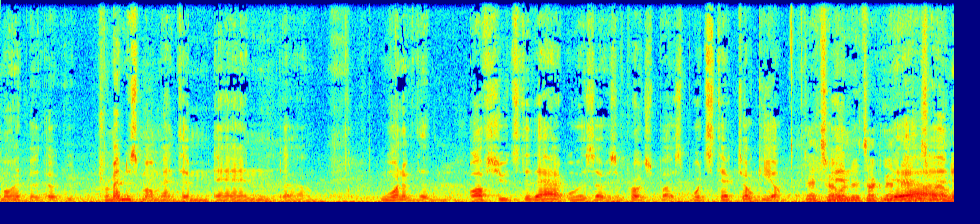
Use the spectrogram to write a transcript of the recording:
moment, uh, tremendous momentum, and um, one of the offshoots to that was I was approached by Sports Tech Tokyo. That's what I wanted to talk about yeah, that as well. And,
